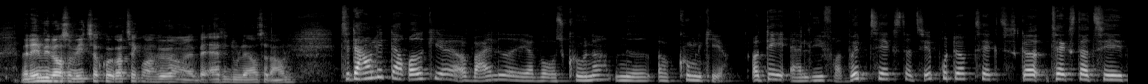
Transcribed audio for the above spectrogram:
Men inden vi når så vidt, så kunne jeg godt tænke mig at høre, hvad er det, du laver til daglig? Til dagligt der rådgiver jeg og vejleder jeg vores kunder med at kommunikere. Og det er lige fra webtekster til produkttekster tekster til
